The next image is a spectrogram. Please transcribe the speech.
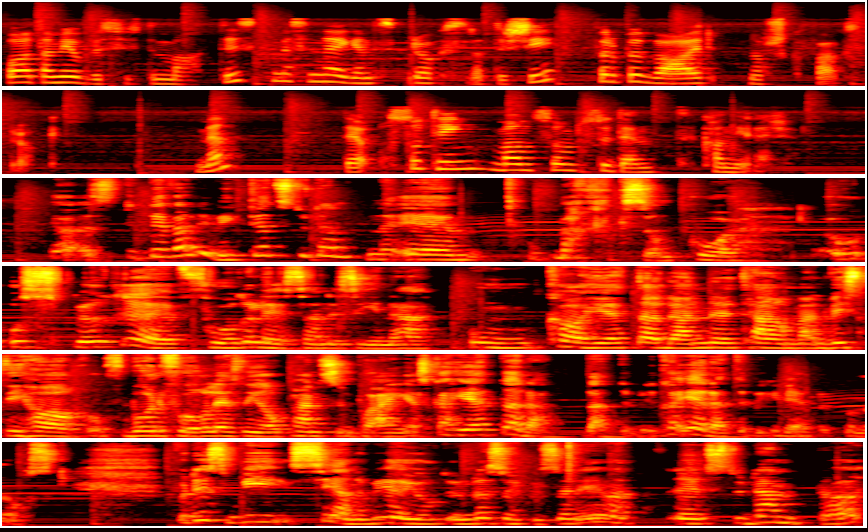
og at de jobber systematisk med sin egen språkstrategi for å bevare norsk fagspråk. Men det er også ting man som student kan gjøre. Ja, det er veldig viktig at studentene er oppmerksom på å spørre foreleserne sine om hva heter denne termen, hvis de har både forelesninger og pensum på engelsk. Hva heter dette? Hva er dette begrepet på norsk? For det som vi ser når vi har gjort undersøkelser, det er at eh, studenter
